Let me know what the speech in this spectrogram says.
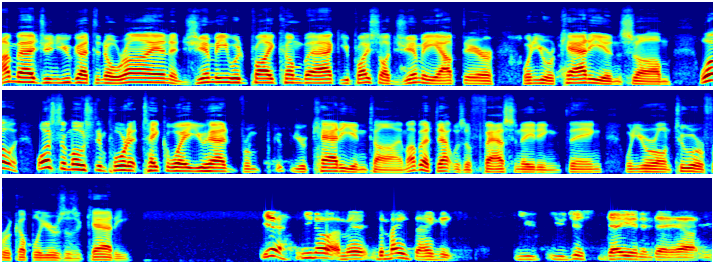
I imagine you got to know Ryan and Jimmy would probably come back. You probably saw Jimmy out there when you were caddying some. What What's the most important takeaway you had from your caddying time? I bet that was a fascinating thing when you were on tour for a couple of years as a caddy. Yeah, you know, I mean, the main thing is you you just day in and day out you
